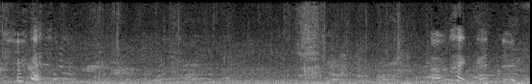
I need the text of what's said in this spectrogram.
oh my goodness.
